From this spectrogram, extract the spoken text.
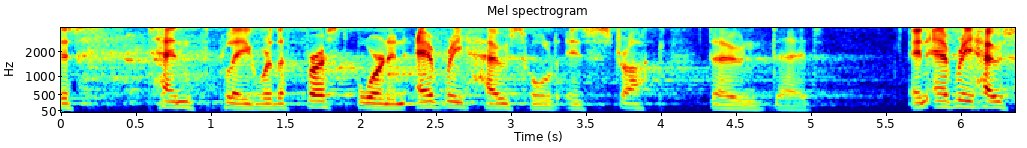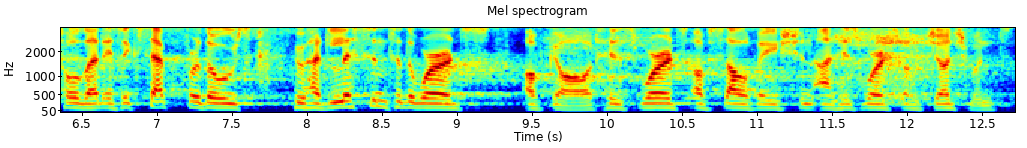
this tenth plague, where the firstborn in every household is struck down dead. In every household, that is, except for those who had listened to the words of God, his words of salvation and his words of judgment,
